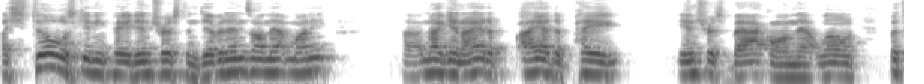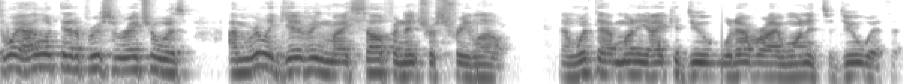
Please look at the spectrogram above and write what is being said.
I still was getting paid interest and dividends on that money. Uh, now again, I had to I had to pay interest back on that loan. But the way I looked at it, Bruce and Rachel, was I'm really giving myself an interest free loan, and with that money, I could do whatever I wanted to do with it.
